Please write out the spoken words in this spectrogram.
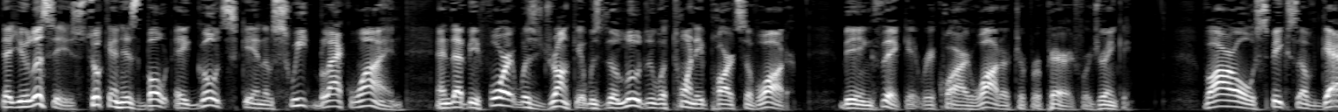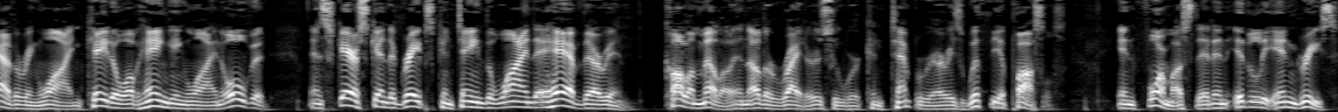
that Ulysses took in his boat a goatskin of sweet black wine, and that before it was drunk it was diluted with twenty parts of water. Being thick, it required water to prepare it for drinking. Varro speaks of gathering wine, Cato of hanging wine, Ovid, and scarce can the grapes contain the wine they have therein. Columella and other writers who were contemporaries with the apostles inform us that in Italy and Greece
